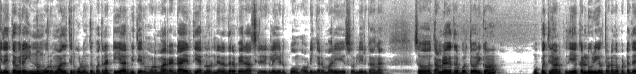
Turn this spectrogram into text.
இதை தவிர இன்னும் ஒரு மாதத்திற்குள் வந்து பார்த்தீங்கன்னா டிஆர்பி தேர்வு மூலமாக ரெண்டாயிரத்தி இரநூறு நிரந்தர பேராசிரியர்களை எடுப்போம் அப்படிங்கிற மாதிரி சொல்லியிருக்காங்க. ஸோ தமிழகத்தில் பொறுத்த வரைக்கும் முப்பத்தி நாலு புதிய கல்லூரிகள் தொடங்கப்பட்டது.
